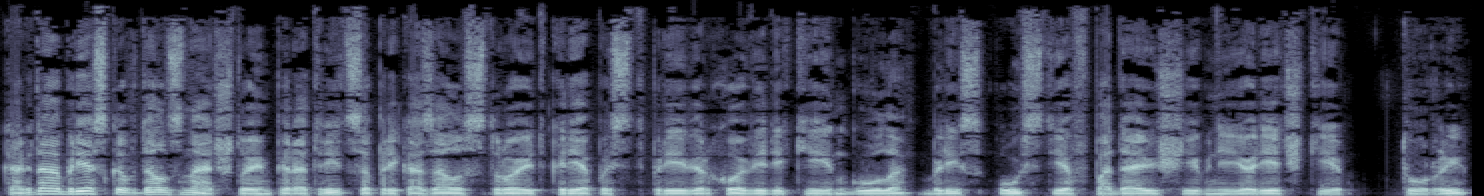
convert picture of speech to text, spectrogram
Когда Обрезков дал знать, что императрица приказала строить крепость при верхове реки Ингула, близ устья впадающей в нее речки Туры,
